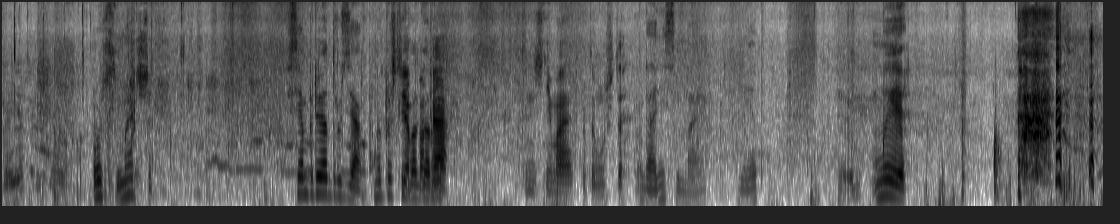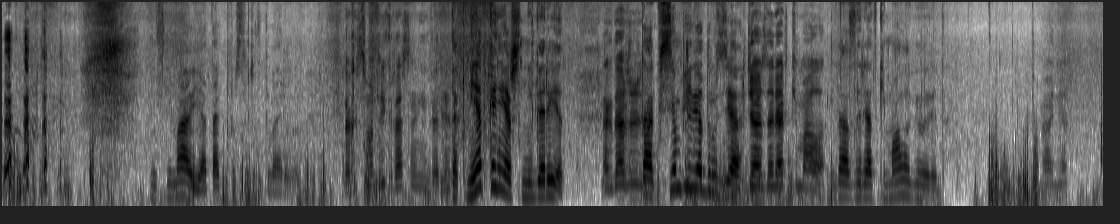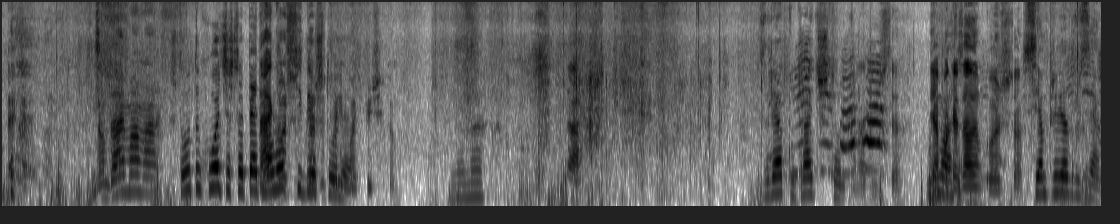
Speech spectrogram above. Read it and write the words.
Да я скучала. Ой, снимаешь что? ли? Всем привет, друзья. Мы пришли Всем в огород. пока. Ты не снимаешь, потому что... Да, не снимаю. Нет. Мы... Не снимаю, я так просто разговариваю. Так смотри, красный не горит. Так нет, конечно, не горит. Иногда же... Так, всем привет, друзья. У тебя зарядки мало. Да, зарядки мало, говорит. А, нет. Ну дай, мама. Что ты хочешь? Опять Дай налог себе, что ли? подписчикам. Ну на. Да. Зарядку тратишь, что ли? Отлично. Я Дима. показал им кое-что. Всем привет, друзья.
